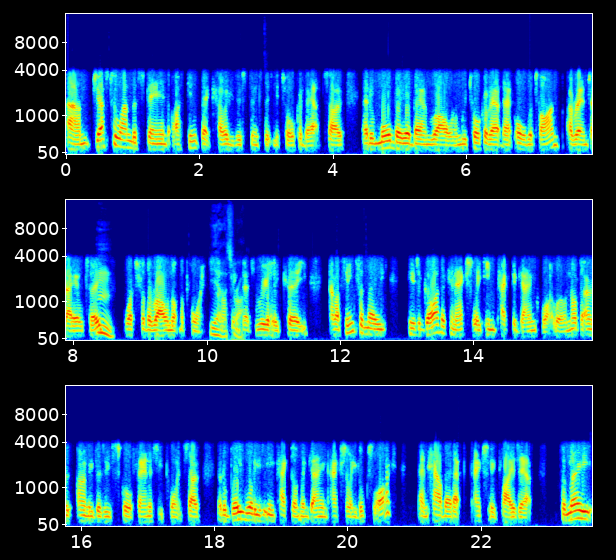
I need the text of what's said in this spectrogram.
Um, just to understand, I think that coexistence that you talk about. So it'll more be about role, and we talk about that all the time around JLT. Mm. Watch for the role, not the point. Yeah, and I think right. that's really key. And I think for me, he's a guy that can actually impact the game quite well. Not only does he score fantasy points, so it'll be what his impact on the game actually looks like and how that actually plays out for me,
